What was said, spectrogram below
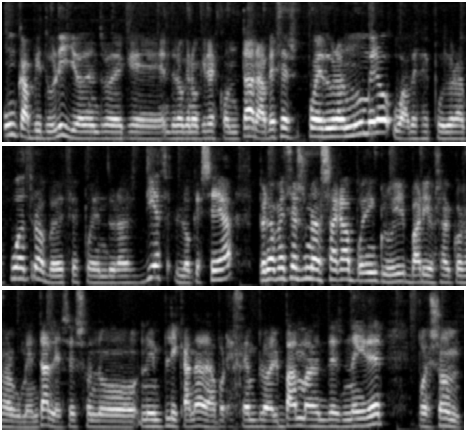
un capitulillo dentro de, que, de lo que no quieres contar. A veces puede durar un número, o a veces puede durar cuatro, a veces pueden durar diez, lo que sea, pero a veces una saga puede incluir varios arcos argumentales, eso no, no implica nada. Por ejemplo, el Batman de Snyder, pues son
